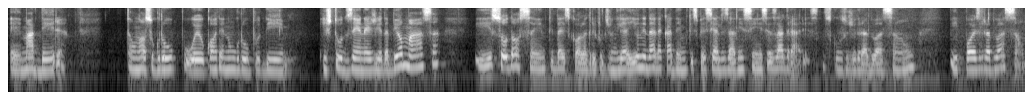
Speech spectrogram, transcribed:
é, madeira. Então, nosso grupo, eu coordeno um grupo de estudos em energia da biomassa e sou docente da Escola Agrícola de Jundiaí, unidade acadêmica especializada em ciências agrárias, nos cursos de graduação e pós-graduação.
